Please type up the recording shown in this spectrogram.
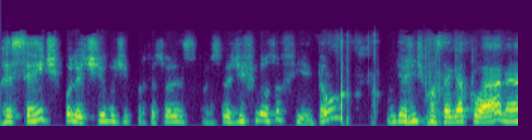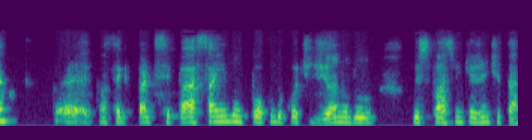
recente coletivo de professores professores de filosofia. Então, onde a gente consegue atuar, né, é, consegue participar, saindo um pouco do cotidiano do, do espaço em que a gente está.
